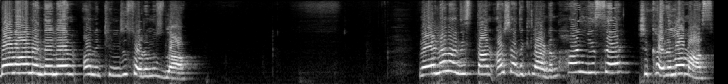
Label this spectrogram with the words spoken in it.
Devam edelim 12. sorumuzla. Verilen hadisten aşağıdakilerden hangisi çıkarılamaz?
